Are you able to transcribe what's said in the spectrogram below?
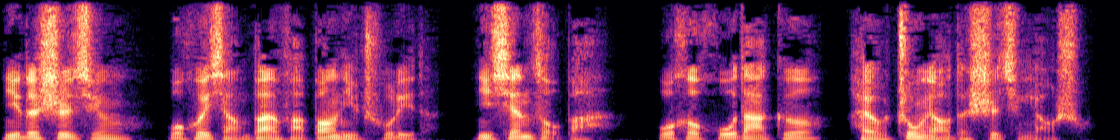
你的事情我会想办法帮你处理的，你先走吧。”我和胡大哥还有重要的事情要说。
